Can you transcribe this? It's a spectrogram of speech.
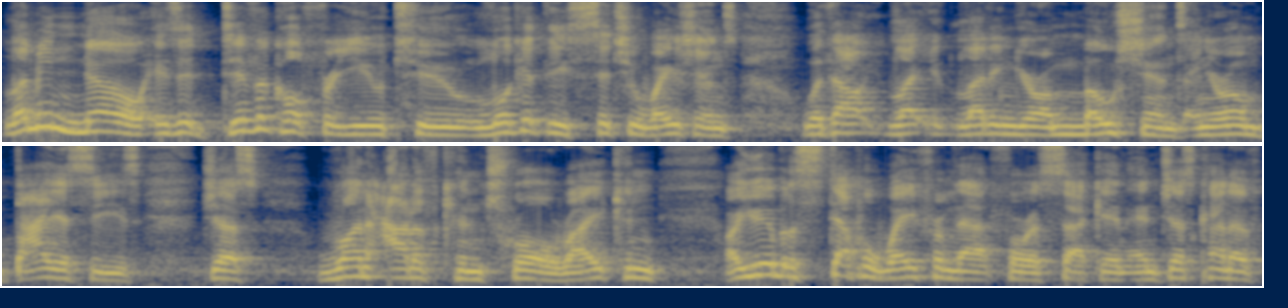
Let me know, is it difficult for you to look at these situations without let, letting your emotions and your own biases just run out of control, right? Can Are you able to step away from that for a second and just kind of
